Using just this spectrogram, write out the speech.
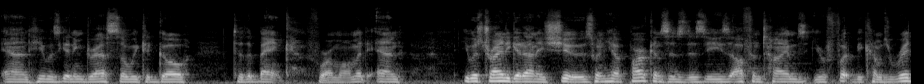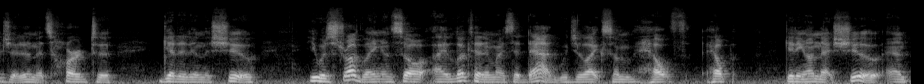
and he was getting dressed so we could go to the bank for a moment. And he was trying to get on his shoes. When you have Parkinson's disease, oftentimes your foot becomes rigid and it's hard to get it in the shoe. He was struggling, and so I looked at him. I said, "Dad, would you like some health help getting on that shoe?" And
